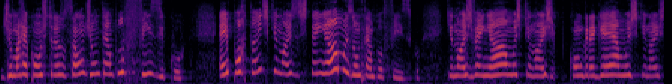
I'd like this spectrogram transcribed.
de uma reconstrução de um templo físico. É importante que nós tenhamos um templo físico que nós venhamos, que nós congreguemos, que nós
